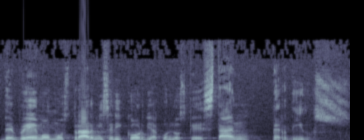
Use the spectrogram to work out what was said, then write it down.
debemos mostrar misericordia con los que están perdidos.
